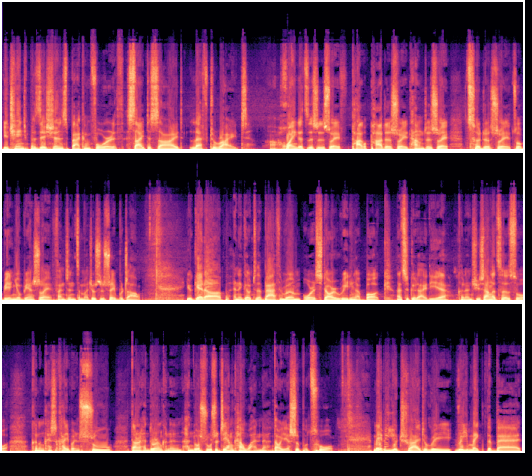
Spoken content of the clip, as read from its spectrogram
You change positions back and forth, side to side, left to right。 啊，换一个姿势睡，趴趴着睡，躺着睡，侧着睡，左边右边睡，反正怎么就是睡不着。You get up and go to the bathroom or start reading a book. That's a good idea. 可能去上个厕所，可能开始看一本书。当然，很多人可能很多书是这样看完的，倒也是不错。Maybe you try to re remake the bed.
